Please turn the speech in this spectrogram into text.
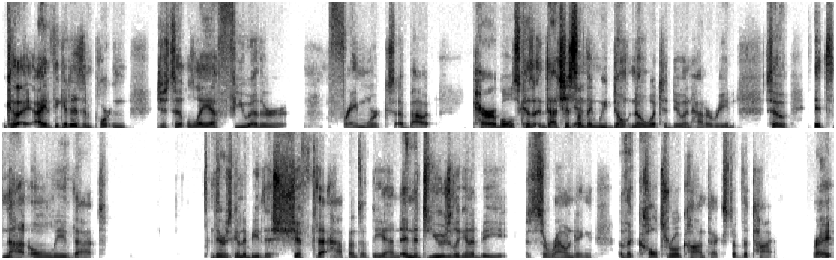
because I, I think it is important just to lay a few other frameworks about parables because that's just Yeah. something we don't know what to do and how to read so it's not only that there's going to be this shift that happens at the end and it's usually going to be surrounding the cultural context of the time right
